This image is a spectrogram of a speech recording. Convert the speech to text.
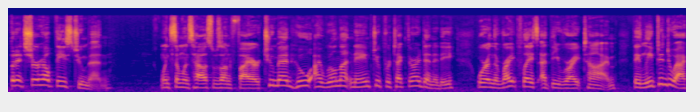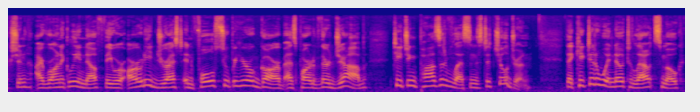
but it sure helped these two men. When someone's house was on fire, two men who I will not name to protect their identity were in the right place at the right time. They leaped into action. Ironically enough, they were already dressed in full superhero garb as part of their job, teaching positive lessons to children. They kicked in a window to let out smoke.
